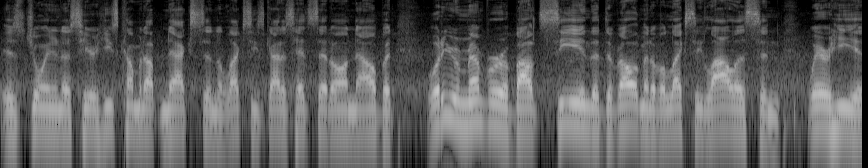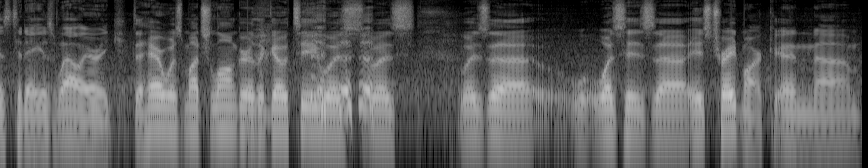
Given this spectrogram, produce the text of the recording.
is joining us here. He's coming up next, and Alexi's got his headset on now. But what do you remember about seeing the development of Alexi Lalas and where he is today as well, Eric? The hair was much longer. The goatee was was was uh, was his uh, his trademark. And um,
